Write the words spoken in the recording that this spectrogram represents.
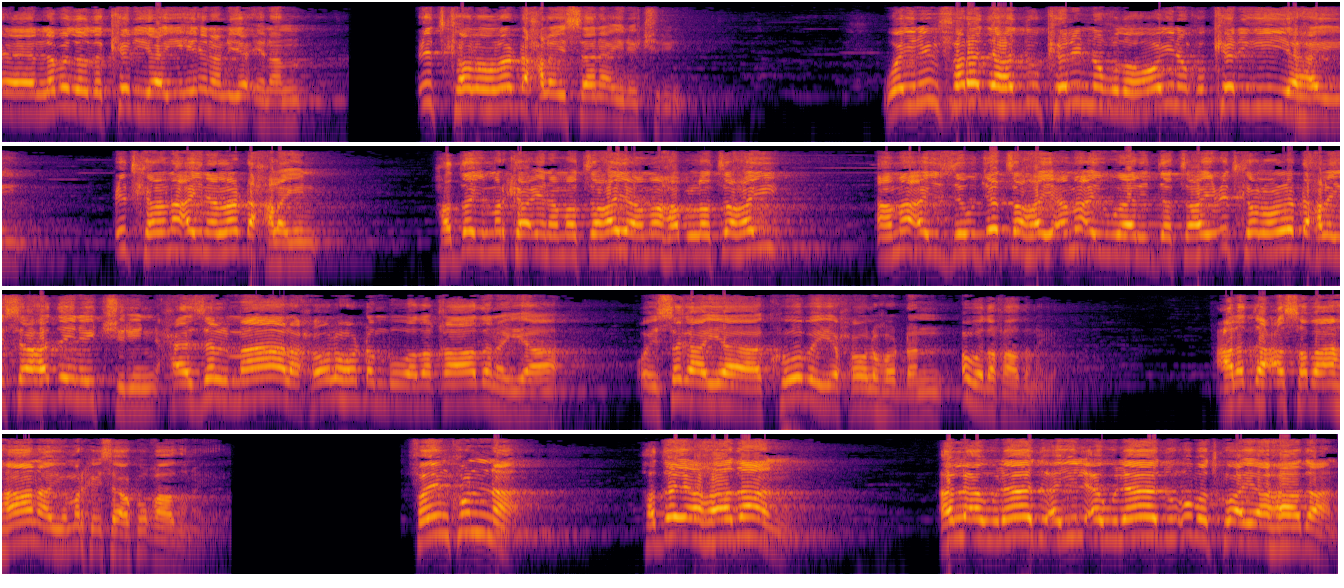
ee labadooda keliya ay yihiin inan iyo inan cid kaloo la dhaxlaysaana aynay jirin. Wa in hadduu keli noqdo oo inanku keligii yahay cid kalena ayna la dhaxlayn. Hadday markaa inama tahay ama habla tahay ama ay zawjo tahay ama ay waalida tahay cid kaloo la dhexlaysaa haddaynay jirin. Xaasal maala xoolahoo dhan buu wada qaadanayaa oo isaga ayaa koobaya xoolahoo dhan oo wada qaadanaya. Caladda casaba ahaan ayuu markaysaga ku qaadanaya fa in kunna hadday ahaadaan alawlaadu ay ilawlaadu ubadku ay ahaadaan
